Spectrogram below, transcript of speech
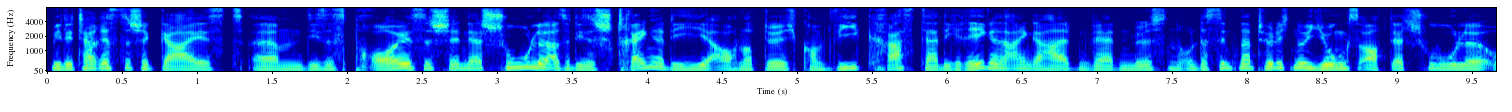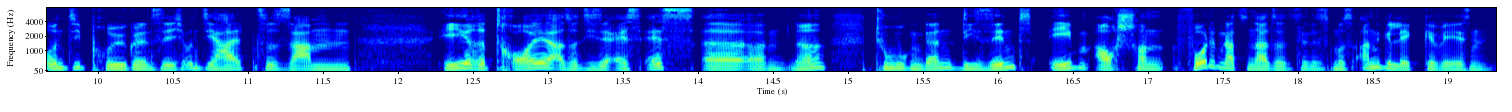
militaristische Geist, ähm, dieses Preußische in der Schule, also diese Strenge, die hier auch noch durchkommt, wie krass da die Regeln eingehalten werden müssen. Und es sind natürlich nur Jungs auf der Schule und sie prügeln sich und sie halten zusammen. Ehre, Treue, also diese SS-Tugenden, äh, ne, die sind eben auch schon vor dem Nationalsozialismus angelegt gewesen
